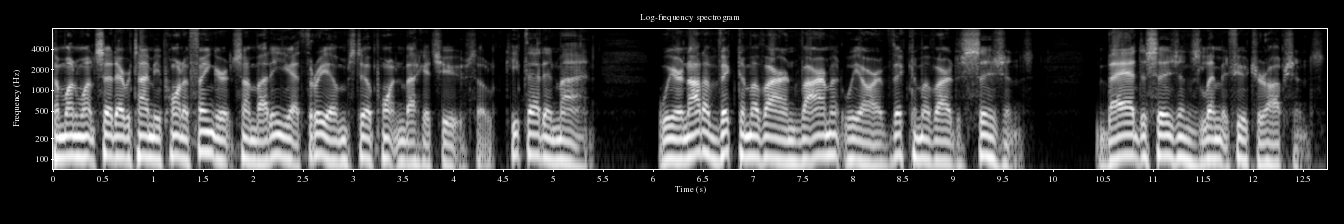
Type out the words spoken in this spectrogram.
Someone once said, every time you point a finger at somebody, you got three of them still pointing back at you. So keep that in mind. We are not a victim of our environment, we are a victim of our decisions. Bad decisions limit future options.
